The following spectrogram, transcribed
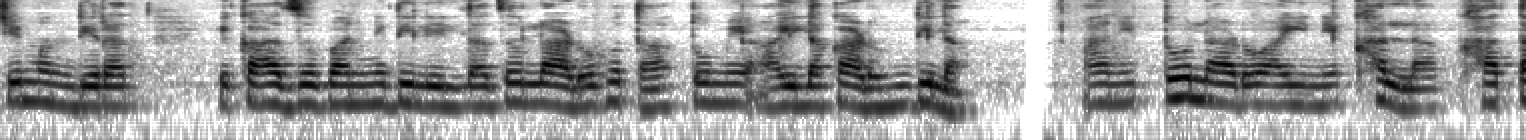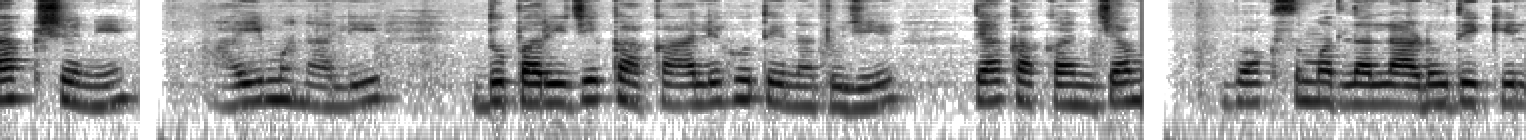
जे मंदिरात एका आजोबांनी दिलेला जो लाडू होता तो मी आईला काढून दिला. आणि तो लाडू आईने खाल्ला. खाता क्षणी आई म्हणाली दुपारी जे काका आले होते ना तुझे त्या काकांच्या बॉक्समधला लाडू देखील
